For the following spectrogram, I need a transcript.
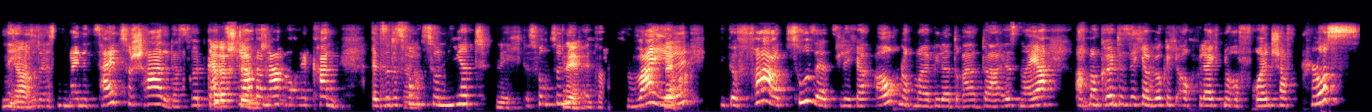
Nee, Ja. also da ist meine Zeit zu schade. Das wird Ja, ganz das klar stimmt. danach auch erkannt. Also das Ja. funktioniert nicht. Es funktioniert Nee. einfach, nicht, weil Nee. die Gefahr zusätzlicher auch nochmal wieder da ist. Naja, ach, man könnte sich ja wirklich auch vielleicht nur auf Freundschaft plus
